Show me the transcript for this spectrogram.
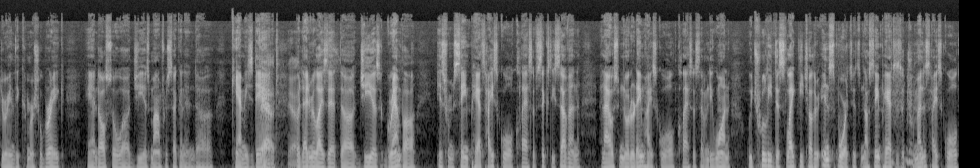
during the commercial break, and also uh, Gia's mom for a second, and uh, Cami's dad. Dad, yeah. But I didn't realize that uh, Gia's grandpa is from St. Pat's High School, class of '67, and I was from Notre Dame High School, class of '71. We truly disliked each other in sports. It's now St. Pat's is a tremendous high school.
